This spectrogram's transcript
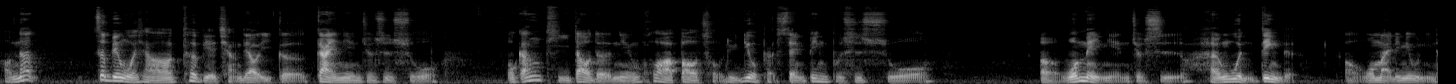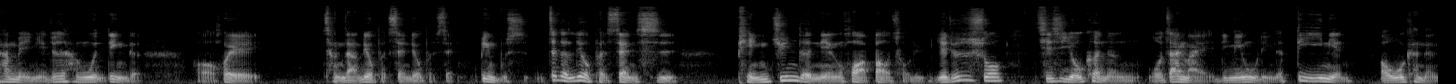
好，那这边我想要特别强调一个概念，就是说我刚刚提到的年化报酬率六 percent，并不是说。呃，我每年就是很稳定的哦，我买零零五零，它每年就是很稳定的哦，会成长六 percent 六 percent，并不是这个六 percent 是平均的年化报酬率，也就是说，其实有可能我在买零零五零的第一年哦，我可能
